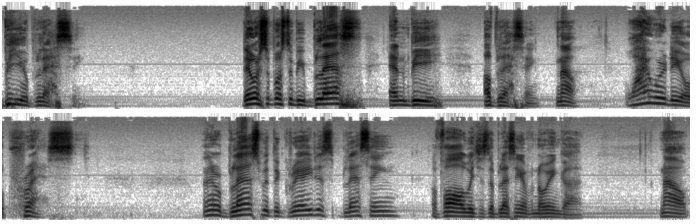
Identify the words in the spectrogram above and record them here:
be a blessing. They were supposed to be blessed and be a blessing. Now, why were they oppressed? And they were blessed with the greatest blessing of all, which is the blessing of knowing God. Now,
